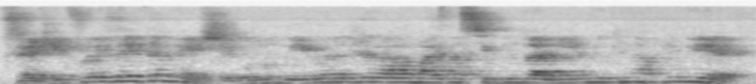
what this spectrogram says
O Serginho foi isso aí também. Chegou no Milan e jogava mais na segunda linha do que na primeira.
